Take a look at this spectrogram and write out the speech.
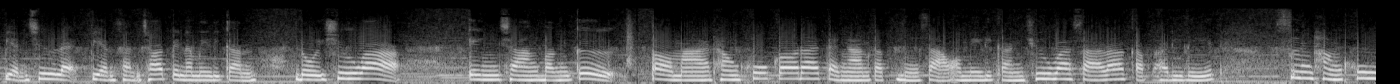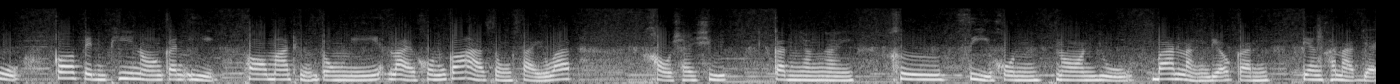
เปลี่ยนชื่อและเปลี่ยนสัญชาติเป็นอเมริกัน โดยชื่อว่าเองชางบังเกอร์ ต่อมาทั้งคู่ก็ได้แต่งงานกับหญิงสาวอเมริกัน ชื่อว่าซาร่ากับอาริเลสซึ่งทั้งคู่ก็เป็นพี่น้องกันอีก พอมาถึงตรงนี้หลายคนก็อาจสงสัยว่าเขาใช้ชีวิตกันยังไง คือสี่คนนอนอยู่บ้านหลังเดียวกัน เตียงขนาดใหญ่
